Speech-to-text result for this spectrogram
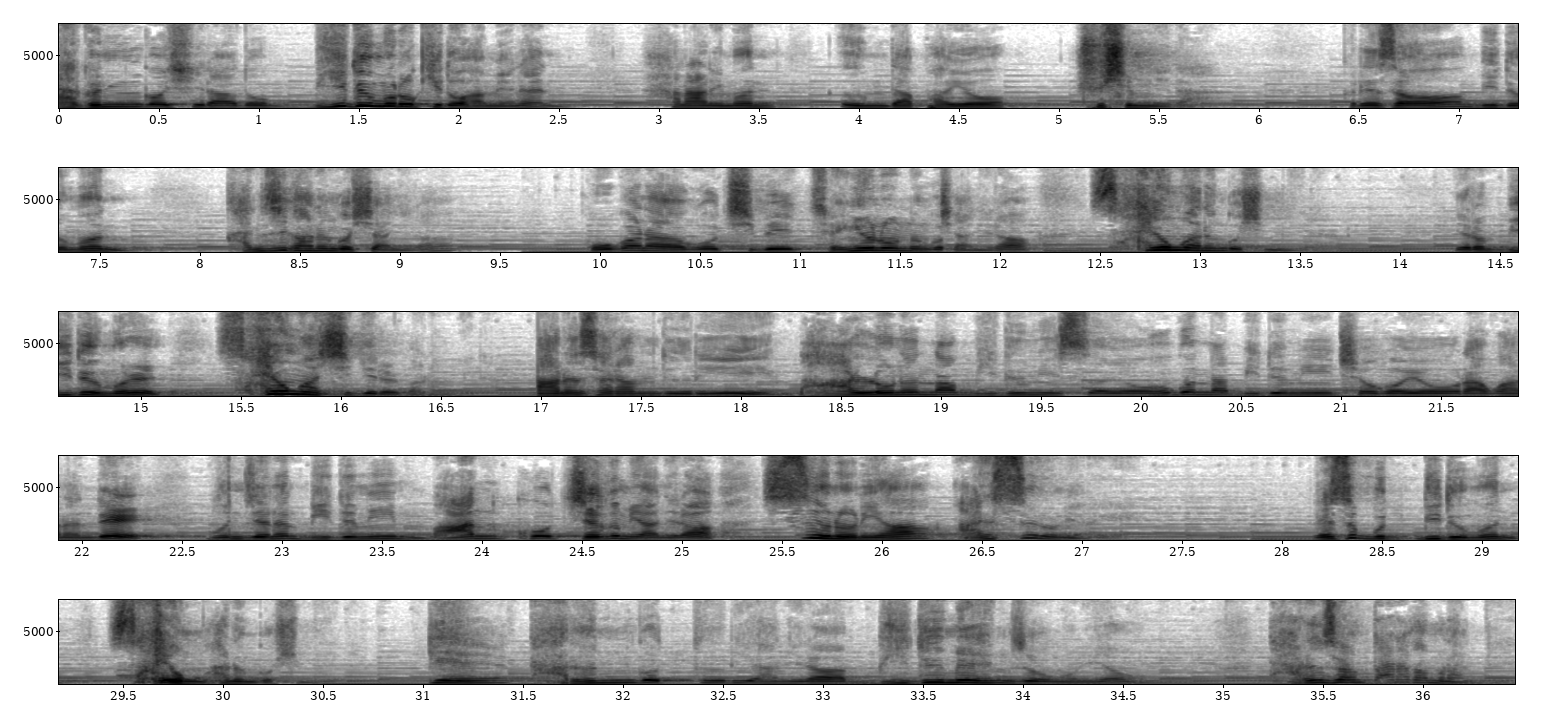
작은 것이라도 믿음으로 기도하면은 하나님은 응답하여 주십니다. 그래서 믿음은 간직하는 것이 아니라 보관하고 집에 쟁여놓는 것이 아니라 사용하는 것입니다. 여러분 믿음을 사용하시기를 바랍니다. 많은 사람들이 말로는 나 믿음이 있어요 혹은 나 믿음이 적어요 라고 하는데 문제는 믿음이 많고 적음이 아니라 쓰느냐 안 쓰느냐예요. 그래서 무- 믿음은 사용하는 것입니다. 이게 다른 것들이 아니라 믿음의 행성은요. 다른 사람 따라가면 안 돼요.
